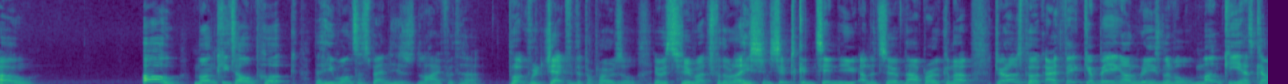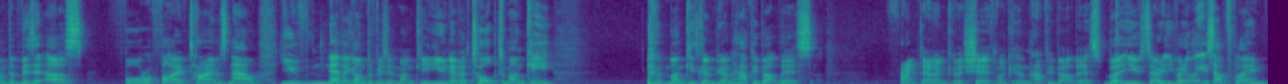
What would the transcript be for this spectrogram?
Oh. Oh! Monkey told Puck that he wants to spend his life with her. Puck rejected the proposal. It was too much for the relationship to continue, and the two have now broken up. To be honest, Puck, I think you're being unreasonable. Monkey has come to visit us four or five times now. You've never gone to visit Monkey. You never talked to Monkey. Monkey's going to be unhappy about this. Frankly, I don't give a shit if Monkey's unhappy about this. But you've, you've only got yourself to blame.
